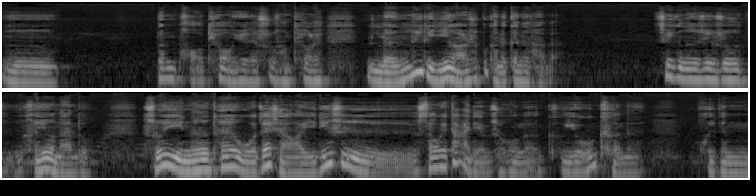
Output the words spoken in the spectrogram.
嗯，奔跑跳跃在树上跳来，人类的婴儿是不可能跟着它的。这个呢就是说很有难度，所以呢，它我在想啊，一定是稍微大一点之后呢，有可能会跟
